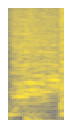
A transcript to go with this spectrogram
Yeah.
